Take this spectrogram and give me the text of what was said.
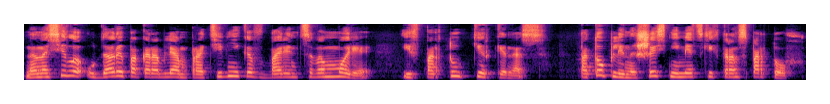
наносила удары по кораблям противника в Баренцевом море и в порту Киркенес. Потоплены шесть немецких транспортов,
